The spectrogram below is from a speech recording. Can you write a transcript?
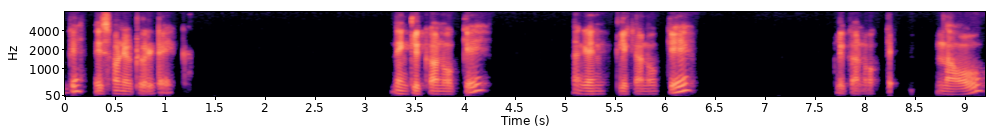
okay, this one it will take. Then click on OK. Again, click on OK. Click on OK. Now,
